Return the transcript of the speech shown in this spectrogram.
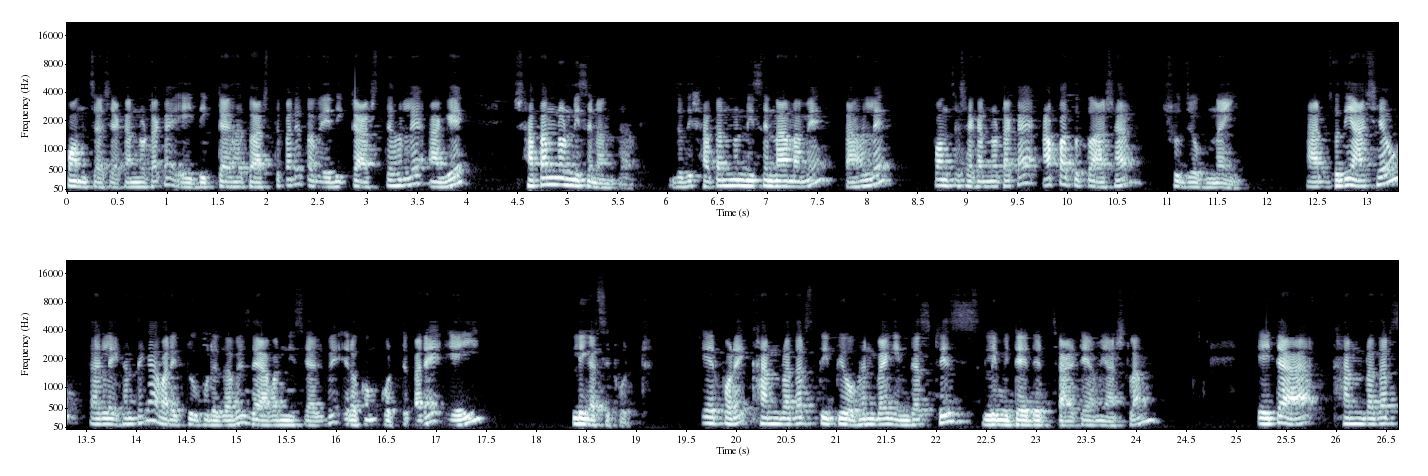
পঞ্চাশ, একান্ন টাকা, এই দিকটায় হয়তো আসতে পারে। তবে এই দিকটা আসতে হলে আগে সাতান্নর নিচে নামতে হবে। যদি সাতান্নর নিচে না নামে, তাহলে পঞ্চাশ, একান্ন টাকায় আপাতত আসার সুযোগ নাই। আর যদি আসেও, তাহলে এখান থেকে আবার একটু উপরে যাবে, যে আবার নিচে আসবে, এরকম করতে পারে এই লিগাসি ফুড এরপরে Khan Brothers PP woven bag Industries লিমিটেডের চার্টে আমি আসলাম। এইটা খান ব্রাদার্স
